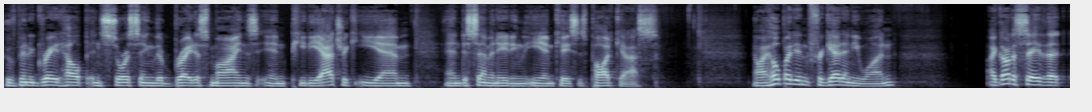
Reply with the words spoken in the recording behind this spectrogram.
who've been a great help in sourcing the brightest minds in pediatric EM and disseminating the EM Cases podcasts. Now, I hope I didn't forget anyone. I got to say that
